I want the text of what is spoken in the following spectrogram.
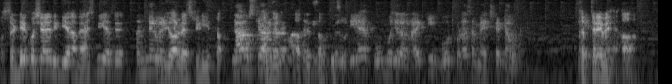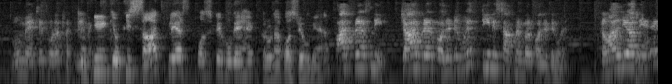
और संडे को शायद इंडिया का मैच भी है फिर। संडे को इंडिया और वेस्ट इंडीज का। यार उसके बारे अगर- बात अगर करनी सब कुछ- ज़रूरी है वो मुझे लग रहा है कि वो थोड़ा सा मैच है डाउट खतरे में है हाँ। वो मैच है थोड़ा खतरे में। क्योंकि क्योंकि सात प्लेयर्स पॉजिटिव हो गए हैं कोरोना पॉजिटिव हो गए हैं ना। पाँच प्लेयर्स नहीं चार प्लेयर पॉजिटिव हुए तीन स्टाफ मेंबर पॉजिटिव हुए। कमाल की बात ये है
